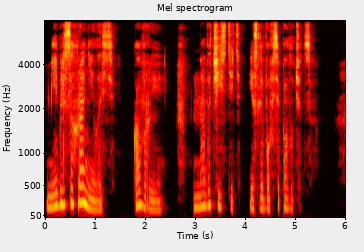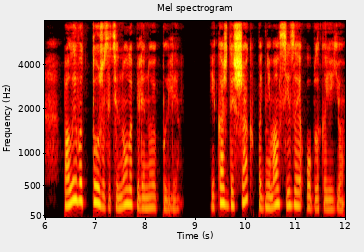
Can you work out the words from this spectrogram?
Мебель сохранилась. Ковры. Надо чистить, если вовсе получится. Полы вот тоже затянуло пеленой пыли. И каждый шаг поднимал сизое облако ее.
